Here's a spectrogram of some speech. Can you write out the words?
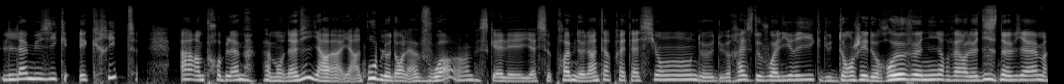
la musique écrite a un problème, à mon avis. Il y a, un trouble dans la voix, hein, parce qu'il y a ce problème de l'interprétation, du reste de voix lyrique, du danger de revenir vers le 19e,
